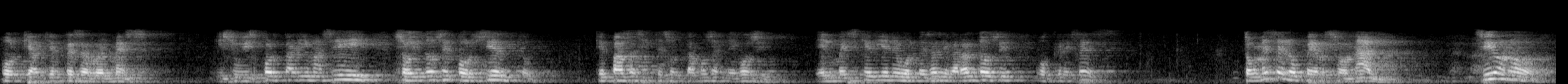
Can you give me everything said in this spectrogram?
porque alguien te cerró el mes. Y subís por tarima, sí, soy 12%. ¿Qué pasa si te soltamos el negocio? El mes que viene volvés a llegar al 12 o creces. Tómeselo personal. ¿Sí o no?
